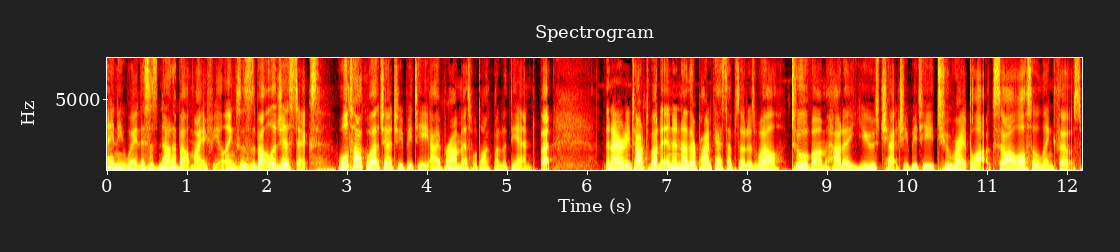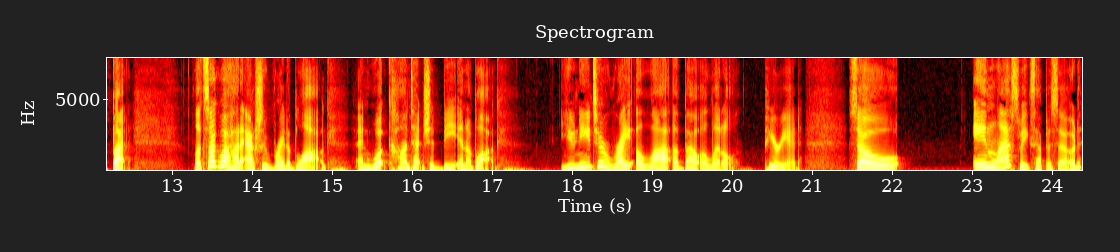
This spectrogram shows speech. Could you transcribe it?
anyway, this is not about my feelings. This is about logistics. We'll talk about ChatGPT. I promise. We'll talk about it at the end. But and I already talked about it in another podcast episode as well. Two of them, how to use ChatGPT to write blogs. So I'll also link those. But let's talk about how to actually write a blog and what content should be in a blog. You need to write a lot about a little, period. So in last week's episode,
